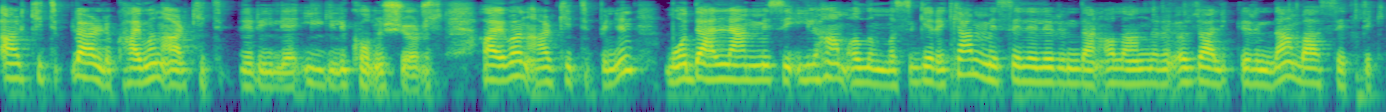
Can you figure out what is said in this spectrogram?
arketiplerle, hayvan arketipleriyle ilgili konuşuyoruz. Hayvan arketipinin modellenmesi, ilham alınması gereken meselelerinden, alanların, özelliklerinden bahsettik.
